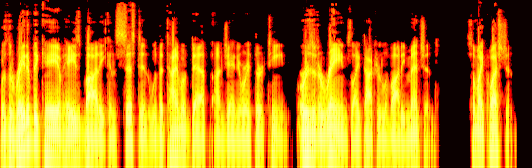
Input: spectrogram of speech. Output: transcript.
Was the rate of decay of Hae's body consistent with the time of death on January 13th, or is it arranged like Dr. Hlavaty mentioned? So my question,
